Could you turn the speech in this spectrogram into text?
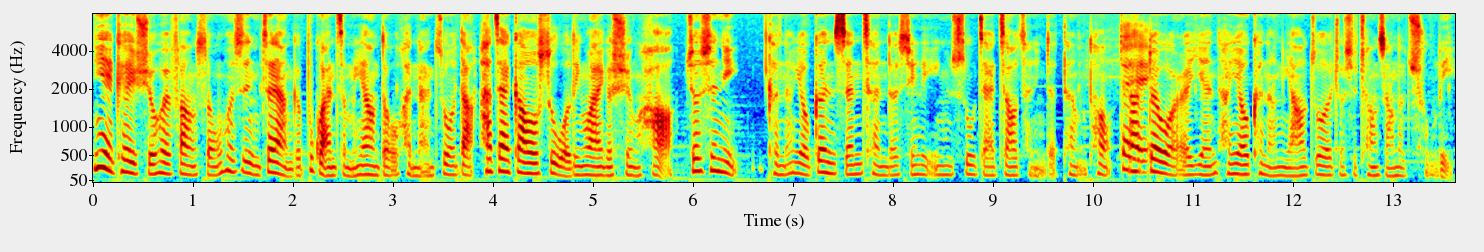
你也可以学会放松，或是你这两个不管怎么样都很难做到。他在告诉我另外一个讯号，就是你。可能有更深层的心理因素在造成你的疼痛。那对我而言，很有可能你要做的就是创伤的处理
